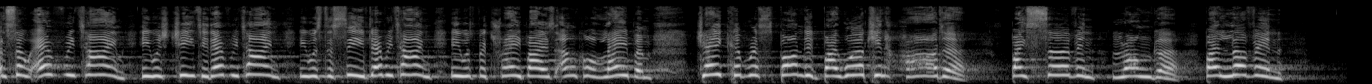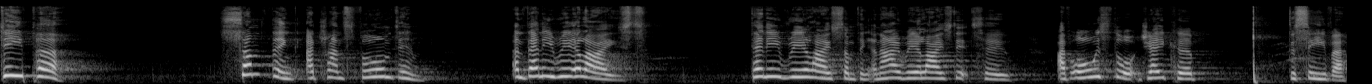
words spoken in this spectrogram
And so every time he was cheated, every time he was deceived, every time he was betrayed by his uncle Laban, Jacob responded by working harder, by serving longer, by loving deeper. Something had transformed him. And then he realized, then he realized something, and I realized it too. I've always thought Jacob, deceiver.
